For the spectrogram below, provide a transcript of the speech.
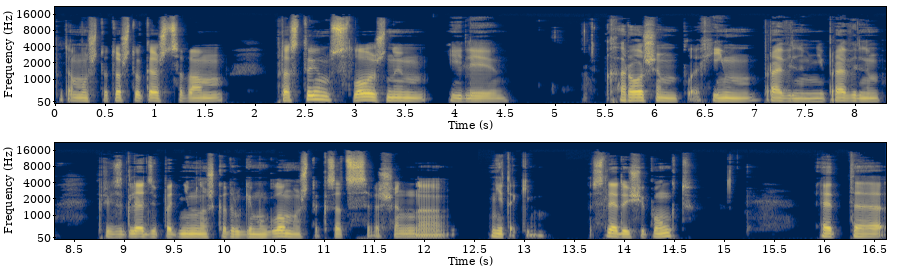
потому что то, что кажется вам простым, сложным или хорошим, плохим, правильным, неправильным, при взгляде под немножко другим углом может оказаться совершенно не таким. Следующий пункт – это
